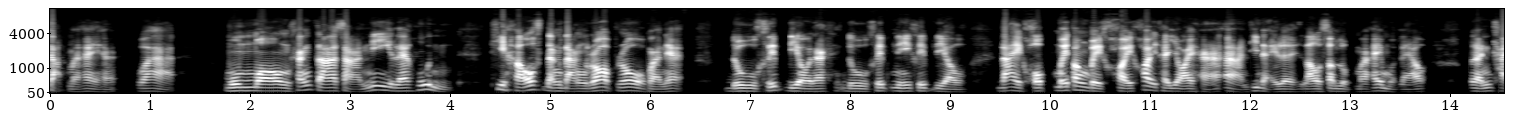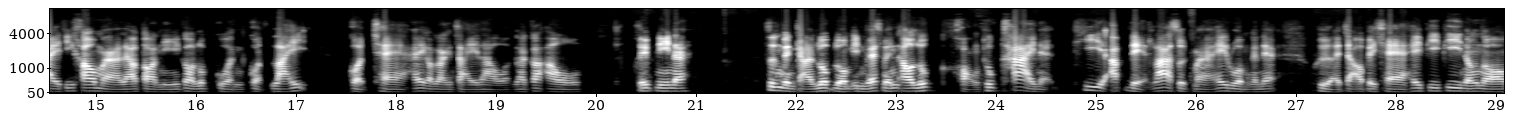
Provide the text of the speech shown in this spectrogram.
จัดมาให้ฮะว่ามุมมองทั้งตราสารหนี้และหุ้นที่ House ดัง ๆ รอบโลกมาเนี่ย ดูคลิปเดียวนะ ดูคลิปนี้คลิปเดียว ได้ครบไม่ต้องไปค่อยๆทยอยหาอ่านที่ไหนเลย เราสรุปมาให้หมดแล้วเพราะฉะนั้นใครที่เข้ามาแล้วตอนนี้ก็รบกวนกดไลค์กดแชร์ให้กำลังใจเรา แล้วก็เอาคลิปนี้นะ ซึ่งเป็นการรวบรวม investment outlook ของทุกค่ายเนี่ยที่อัปเดตล่าสุดมาให้รวมกันเนี่ยเผื่อจะเอาไปแชร์ให้พี่ๆน้อง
